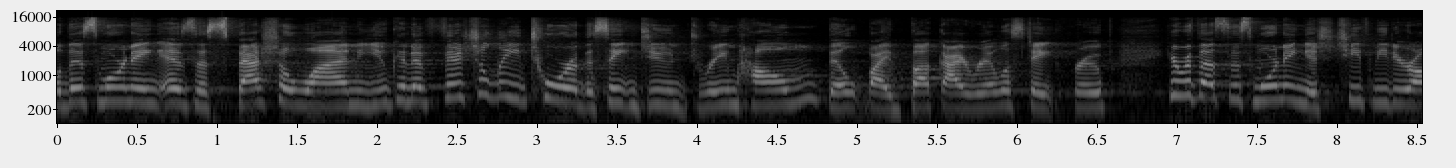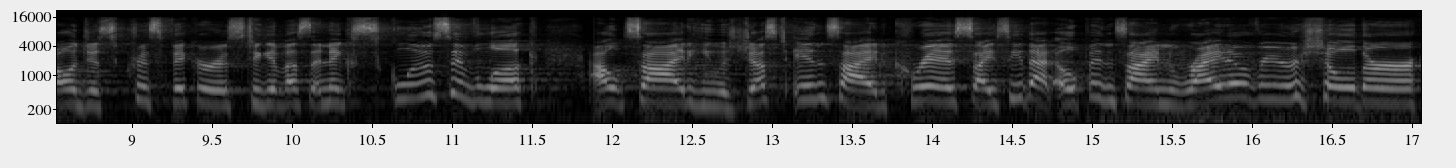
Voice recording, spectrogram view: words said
Well, this morning is a special one. You can officially tour the St. Jude Dream Home built by Buckeye Real Estate Group. Here with us this morning is Chief Meteorologist Chris Vickers to give us an exclusive look outside. He was just inside. Chris, I see that open sign right over your shoulder.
